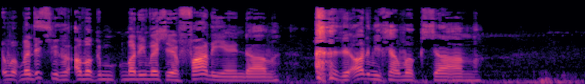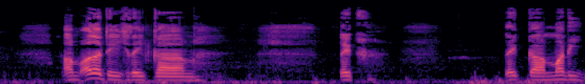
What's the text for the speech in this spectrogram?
but this week I work Monday, Wednesday, and Friday and um the other week I work um um other days like um like like uh, Monday,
